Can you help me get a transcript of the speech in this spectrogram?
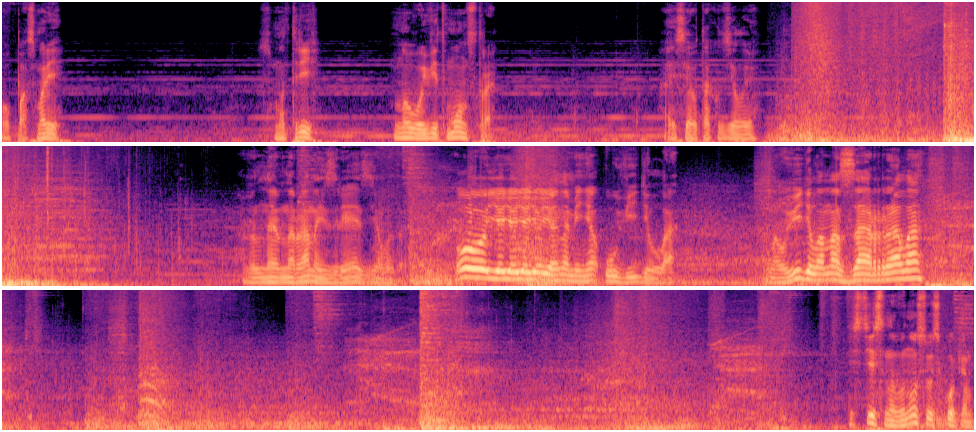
Опа, смотри Смотри Новый вид монстра. А если я вот так вот сделаю Наверное, рано и зря я сделал это. Ой-ой-ой-ой, она меня увидела. Она увидела, она заорала. Естественно, выносливость копим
